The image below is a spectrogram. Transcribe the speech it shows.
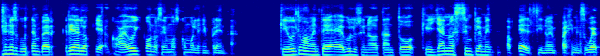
Johannes Gutenberg crea lo que hoy conocemos como la imprenta que últimamente ha evolucionado tanto que ya no es simplemente en papel, sino en páginas web.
